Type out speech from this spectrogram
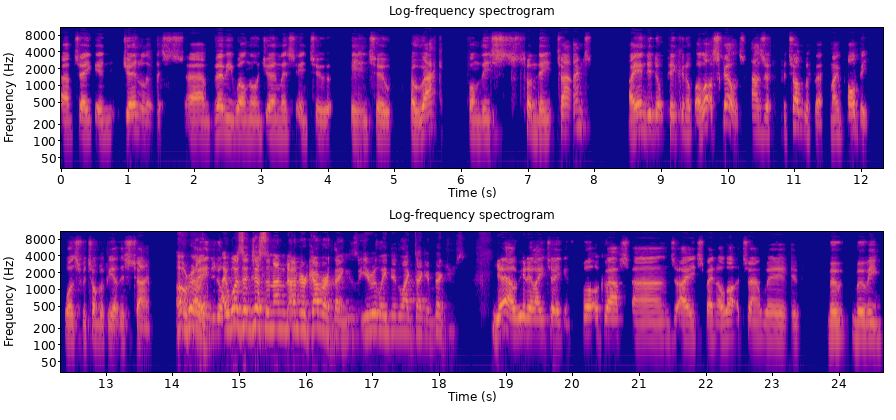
um, taking journalists, um, very well known journalists, into into Iraq from the Sunday Times. I ended up picking up a lot of skills as a photographer. My hobby was photography at this time. Oh, really? Up, it wasn't just an un- undercover thing. You really did like taking pictures. Yeah, I really like taking photographs, and I spent a lot of time with Marie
